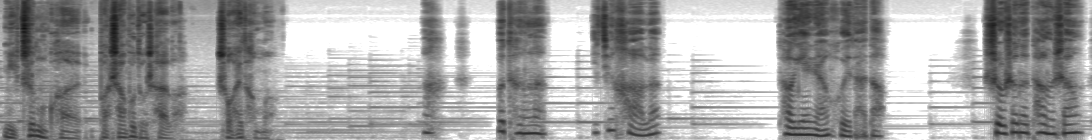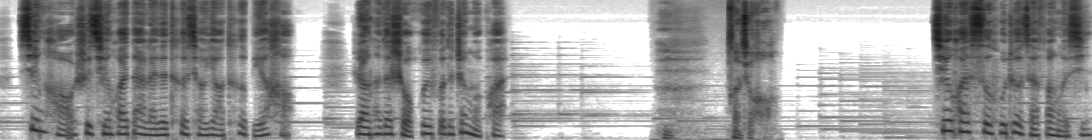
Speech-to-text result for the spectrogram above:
你这么快把纱布都拆了，手还疼吗？啊，不疼了，已经好了。唐嫣然回答道：“手上的烫伤，幸好是秦淮带来的特效药特别好，让他的手恢复的这么快。”嗯，那就好。秦淮似乎这才放了心。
